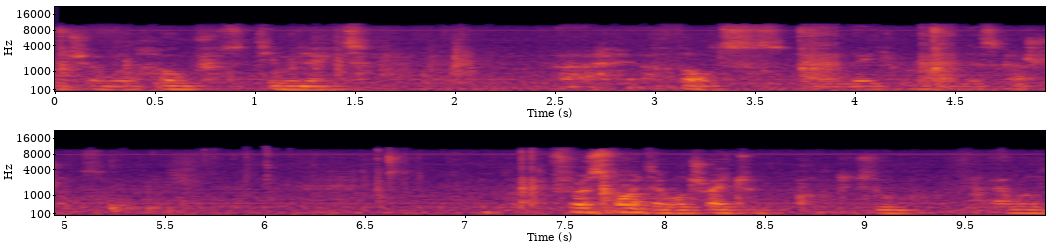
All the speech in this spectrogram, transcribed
which I will hope stimulate uh, thoughts uh, later in discussions. First point I will try to, to I will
